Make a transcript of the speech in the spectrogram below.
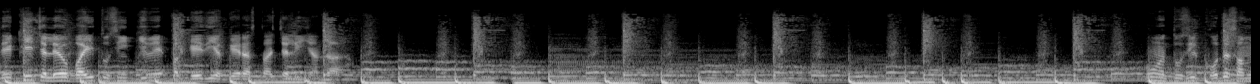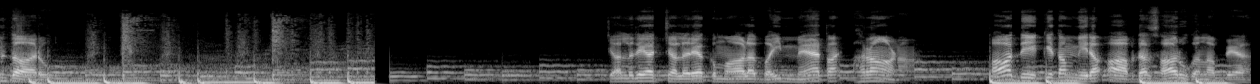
ਦੇਖੀ ਚੱਲਿਓ ਬਾਈ, ਤੁਸੀਂ ਕਿਵੇਂ ਅੱਗੇ ਦੀ ਅੱਗੇ ਰਸਤਾ ਚੱਲੀ ਜਾਂਦਾ। ਹੁਣ ਤੁਸੀਂ ਖੁਦ ਸਮਝਦਾਰ ਹੋ। ਚੱਲ ਰਿਹਾ ਚੱਲ ਰਿਹਾ ਕਮਾਲ ਆ ਬਾਈ, ਮੈਂ ਤਾਂ ਹੈਰਾਨ ਆ। ਆਹ ਦੇਖ ਕੇ ਤਾਂ ਮੇਰਾ ਆਪ ਦਾ ਸਾਹ ਰੁਕਣ ਲੱਗ ਪਿਆ।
